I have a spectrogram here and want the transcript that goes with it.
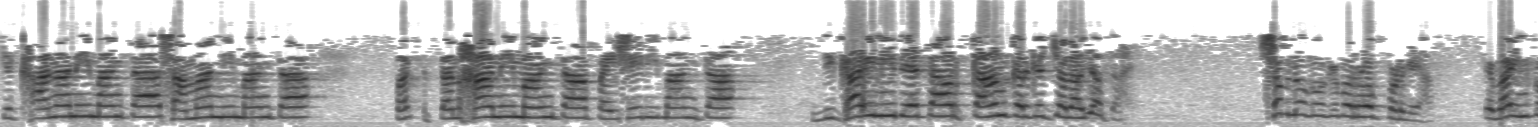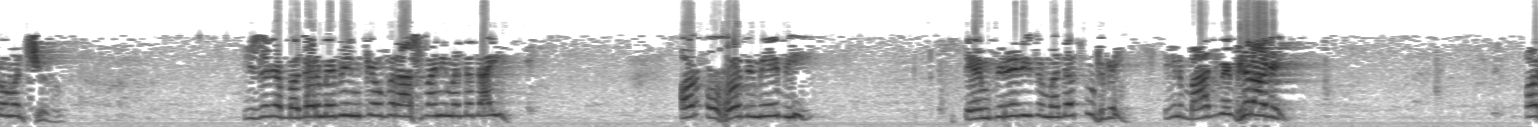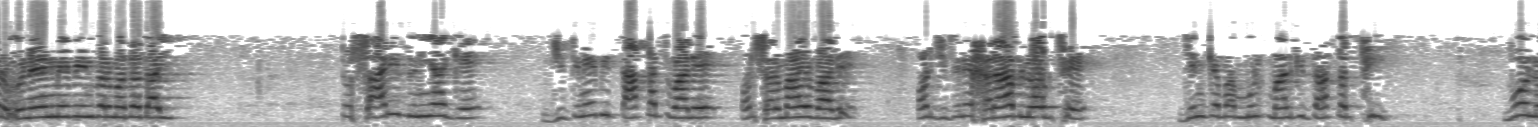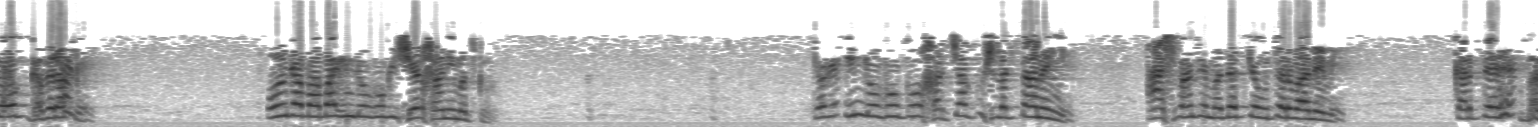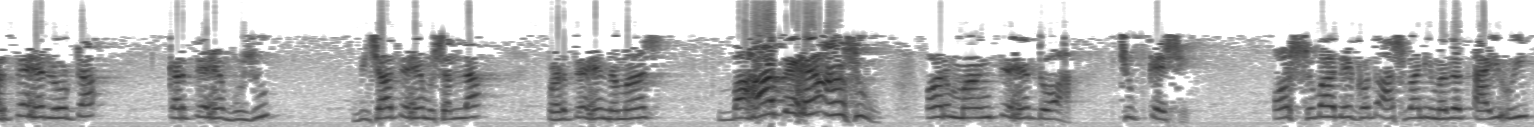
कि खाना नहीं माँगता, सामान नहीं माँगता तनख्वाह नहीं माँगता, पैसे नहीं माँगता, दिखाई नहीं देता और काम करके चला जाता है। सब लोगों के ऊपर रोक पड़ गया कि भाई इनको मत छेड़ो। इसलिए बदर में भी इनके ऊपर आसमानी मदद आई और ओहद में भी टेम्परेरी तो मदद उठ गई, लेकिन बाद में फिर आ गई। और हुनैन में भी इन पर मदद आई। तो सारी दुनिया के जितने भी ताकत वाले और सरमाए वाले और जितने खराब लोग थे, जिनके पास मुल्क माल की ताकत थी, वो लोग घबरा गए। उनका बाबा इन लोगों की छेड़खानी मत करो। क्योंकि इन लोगों को खर्चा कुछ लगता नहीं है। आसमान से मदद के उतरवाने में। करते हैं, भरते हैं लोटा, करते हैं बुजू बिछाते हैं मुसल्ला, पढ़ते हैं नमाज़, बहाते हैं आँसू और मांगते हैं दुआ चुपके से। और सुबह देखो तो आसमानी मदद आई हुई,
